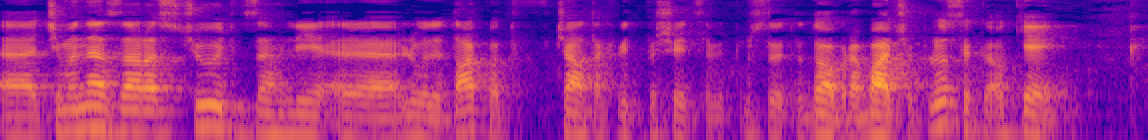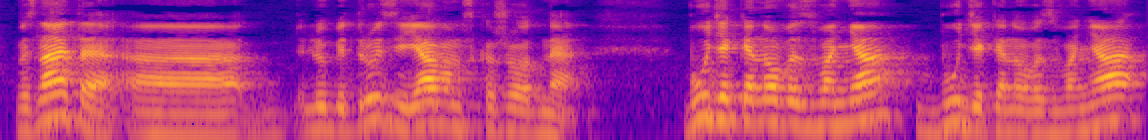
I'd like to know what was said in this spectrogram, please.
Е, Чи мене зараз чують взагалі е, люди? Так, от в чатах відпишіться, відплюсуйте. Добре, бачу плюсики, окей. Ви знаєте, е, любі друзі, я вам скажу одне. Будь-яке нове звання, будь-яке нове звання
